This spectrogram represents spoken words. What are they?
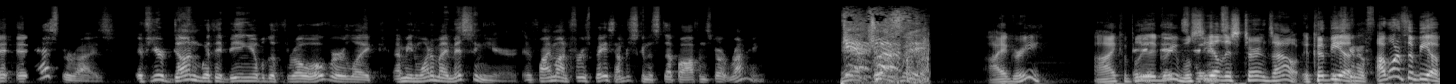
It, it has to rise. If you're done with it being able to throw over, like I mean, what am I missing here? If I'm on first base, I'm just going to step off and start running. I agree. I completely It- agree. We'll see how this turns out. It could be it's a. gonna- I wonder if there'll be a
